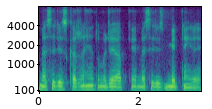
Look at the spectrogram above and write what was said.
میسیجز کر رہے ہیں تو مجھے آپ کے میسیجز مل نہیں رہے۔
